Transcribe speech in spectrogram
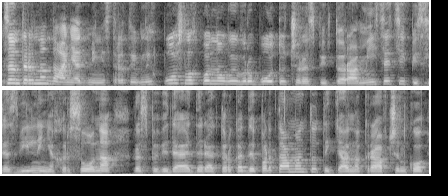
Центр надання адміністративних послуг поновив роботу через півтора місяці після звільнення Херсона, розповідає директорка департаменту Тетяна Кравченко.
